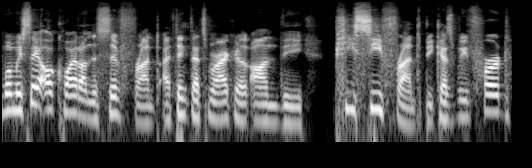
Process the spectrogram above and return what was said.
When we say all quiet on the Civ front, I think that's more accurate on the PC front because we've heard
